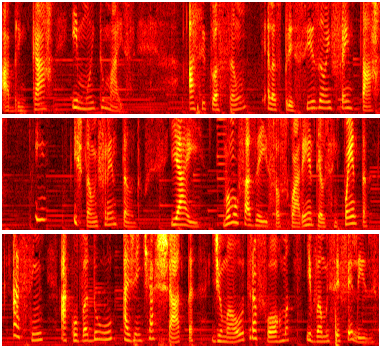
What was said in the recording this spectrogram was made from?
a brincar e muito mais. A situação elas precisam enfrentar e estão enfrentando. E aí, vamos fazer isso aos 40 e aos 50? Assim, a curva do U a gente achata de uma outra forma e vamos ser felizes,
